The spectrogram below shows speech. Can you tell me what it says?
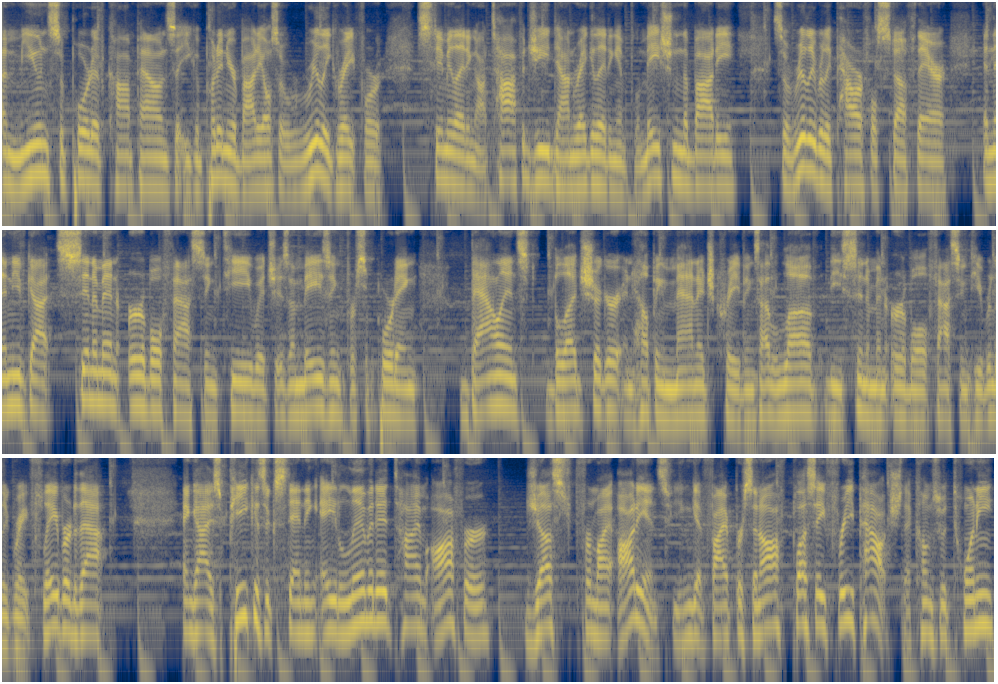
immune supportive compounds that you can put in your body. Also, really great for stimulating autophagy, down regulating inflammation in the body. So, really, really powerful stuff there. And then you've got cinnamon herbal fasting tea, which is amazing for supporting balanced blood sugar and helping manage cravings. I love the cinnamon herbal fasting tea, really great flavor to that. And guys, Pique is extending a limited time offer just for my audience. You can get 5% off plus a free pouch that comes with 20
